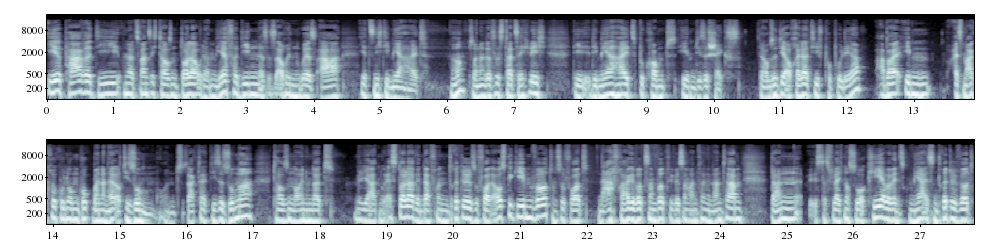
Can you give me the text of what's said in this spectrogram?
Ehepaare, die 120.000 Dollar oder mehr verdienen, das ist auch in den USA jetzt nicht die Mehrheit, ne? sondern das ist tatsächlich, die, die Mehrheit bekommt eben diese Schecks. Darum sind die auch relativ populär. Aber eben als Makroökonom guckt man dann halt auch die Summen und sagt halt, diese Summe 1900 Milliarden US-Dollar, wenn davon ein Drittel sofort ausgegeben wird und sofort nachfragewirksam wird, wie wir es am Anfang genannt haben, dann ist das vielleicht noch so okay, aber wenn es mehr als ein Drittel wird,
